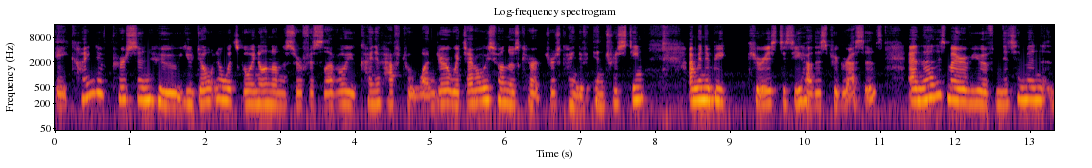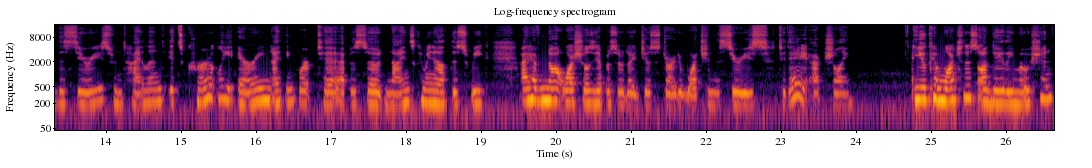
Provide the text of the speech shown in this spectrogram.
a kind of person who you don't know what's going on on the surface level. You kind of have to wonder, which I've always found those characters kind of interesting. I'm going to be curious to see how this progresses. And that is my review of Nitiman, the series from Thailand. It's currently airing. I think we're up to episode nine's coming out this week. I have not watched those episodes. I just started watching the series today, actually. You can watch this on Daily Motion.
